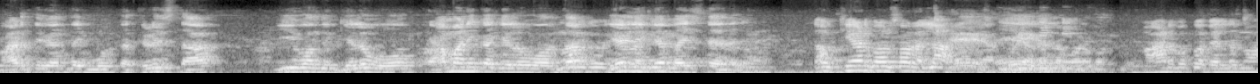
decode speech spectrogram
ಮಾಡ್ತೀವಿ ಅಂತ ಈ ಮೂಲಕ ತಿಳಿಸ್ತಾ ಈ ಒಂದು ಗೆಲುವು ಪ್ರಾಮಾಣಿಕ ಗೆಲುವು ಅಂತ ಹೇಳಲಿಕ್ಕೆ ಬಯಸ್ತಾ ಇದ್ದೇನೆ. ನಾವು ಕೇಳಿ ಬಳಸೋರಲ್ಲ. ಮಾಡ್ಬೇಕು ಅದೆಲ್ಲನು.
